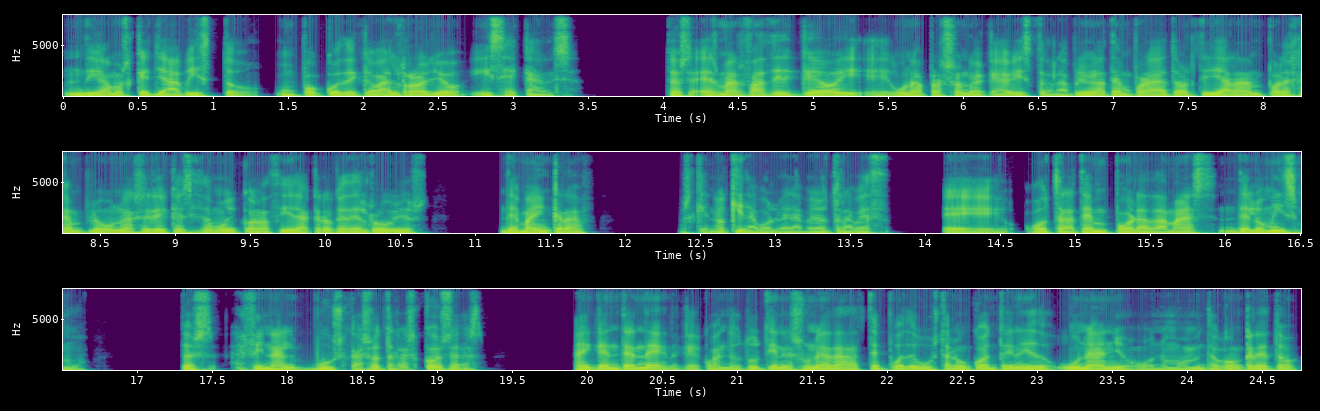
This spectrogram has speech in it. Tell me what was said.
digamos que ya ha visto un poco de qué va el rollo y se cansa. Entonces es más fácil que hoy eh, una persona que ha visto la primera temporada de Tortilla Land, por ejemplo, una serie que se hizo muy conocida, creo que del Rubius, de Minecraft, pues que no quiera volver a ver otra vez eh, otra temporada más de lo mismo. Entonces, al final buscas otras cosas. Hay que entender que cuando tú tienes una edad te puede gustar un contenido un año o en un momento concreto,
